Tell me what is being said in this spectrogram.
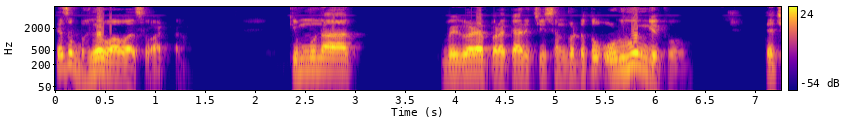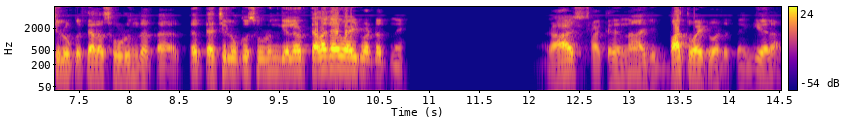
त्याचं भलं व्हावं असं वाटतं. किंबहुना वेगवेगळ्या प्रकारची संकट तो ओढवून घेतो. त्याची लोक त्याला सोडून जातात. तर त्याची लोक सोडून गेल्यावर त्याला काही वाईट वाटत नाही. राज ठाकरेंना अजिबात वाईट वाटत नाही. गेला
